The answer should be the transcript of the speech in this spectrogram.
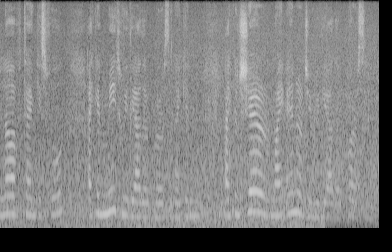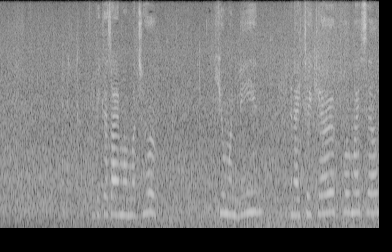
love tank is full, I can meet with the other person. I can, I can share my energy with the other person. Because I am a mature human being and I take care for myself.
